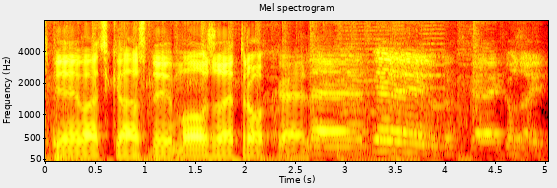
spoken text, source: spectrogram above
Śpiewać każdy może trochę lepiej lub trochę gorzej.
